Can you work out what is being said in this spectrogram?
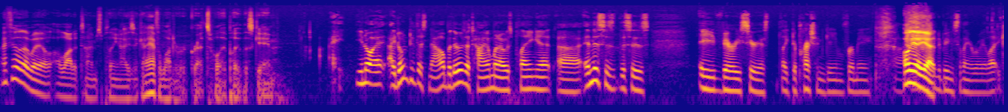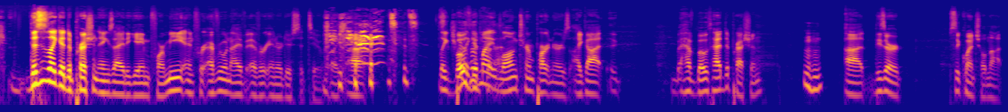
I feel that way a, a lot of times playing Isaac. I have a lot of regrets while I play this game. I, you know, I, I don't do this now, but there was a time when I was playing it, uh, and this is this is a very serious like depression game for me. Uh, Oh, yeah, yeah. Being something I really like. This is like a depression anxiety game for me and for everyone I've ever introduced it to. Like, uh, it's, it's, like it's both really of my long term partners, I got have both had depression. Mhm. Uh, these are sequential, not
